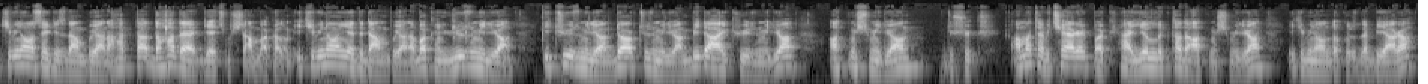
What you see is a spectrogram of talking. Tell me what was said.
2018'den bu yana hatta daha da geçmişten bakalım. 2017'den bu yana bakın 100 milyon, 200 milyon, 400 milyon, bir daha 200 milyon, 60 milyon düşük. Ama tabii çeyrek bak ha, yıllıkta da 60 milyon 2019'da bir ara.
